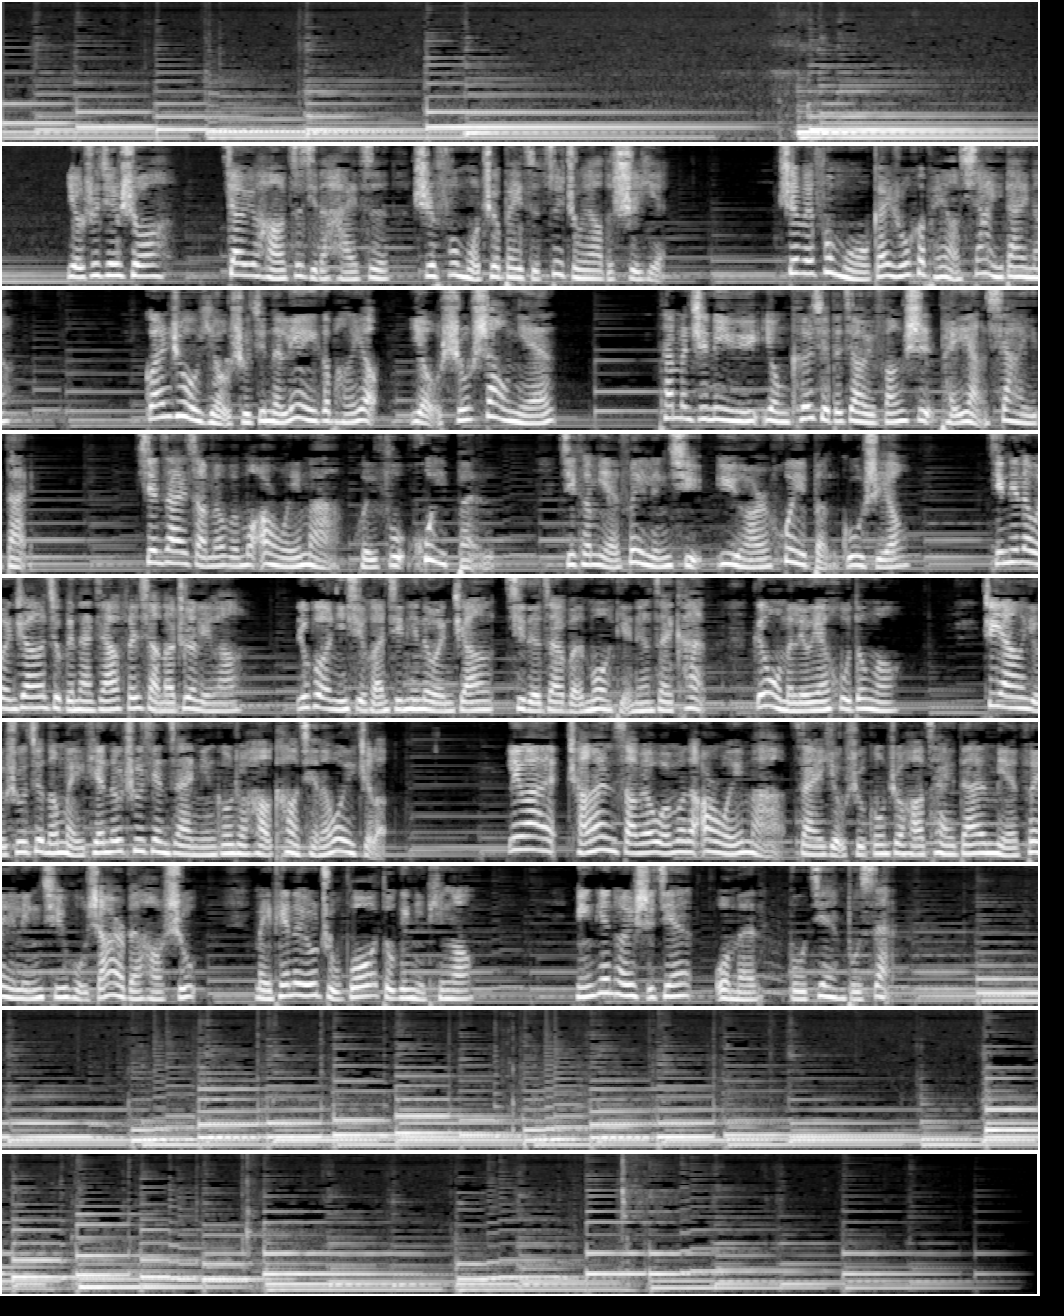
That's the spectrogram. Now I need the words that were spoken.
有书君说，教育好自己的孩子是父母这辈子最重要的事业。身为父母，该如何培养下一代呢？关注有书君的另一个朋友有书少年，他们致力于用科学的教育方式培养下一代。现在扫描文末二维码，回复“绘本”，即可免费领取育儿绘本故事哟。今天的文章就跟大家分享到这里了。如果你喜欢今天的文章，记得在文末点亮再看，跟我们留言互动哦。这样有书就能每天都出现在您公众号靠前的位置了。另外，长按扫描文末的二维码，在有书公众号菜单免费领取五十二本好书，每天都有主播读给你听哦。明天同一时间，我们不见不散。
